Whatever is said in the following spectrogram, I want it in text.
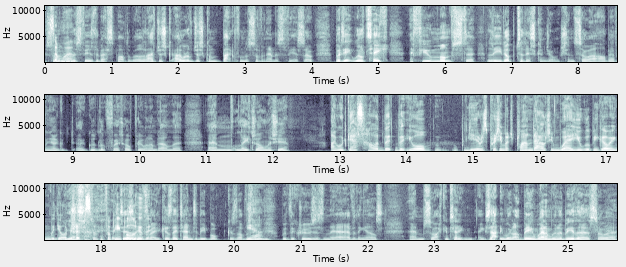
Southern Somewhere. Hemisphere is the best part of the world, and I've just I would have just come back from the Southern Hemisphere. So, but it will take a few months to lead up to this conjunction. So I'll be having a, good- a good look for it hopefully when I'm down there um, later on this year. I would guess, Howard, that, that your year is pretty much planned out in where you will be going with your trips for, for people is, who. because they tend to be booked because obviously Yeah. with the cruises and the, everything else. Um, so I can tell you exactly where I'll be and when I'm going to be there. So, uh,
